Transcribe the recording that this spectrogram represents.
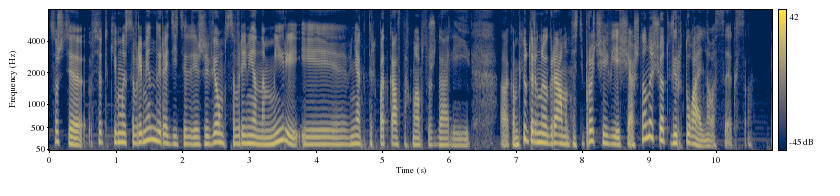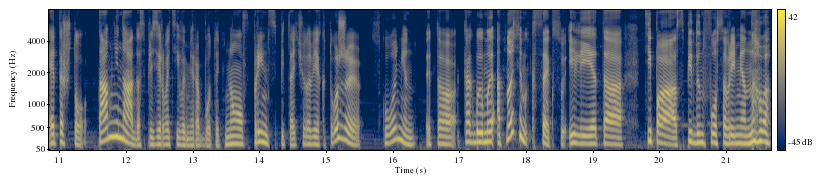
Слушайте, все-таки мы современные родители, живем в современном мире, и в некоторых подкастах мы обсуждали и а, компьютерную грамотность и прочие вещи. А что насчет виртуального секса? Это что? там не надо с презервативами работать, но в принципе-то человек тоже склонен. Это как бы мы относим к сексу или это типа спид-инфо современного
